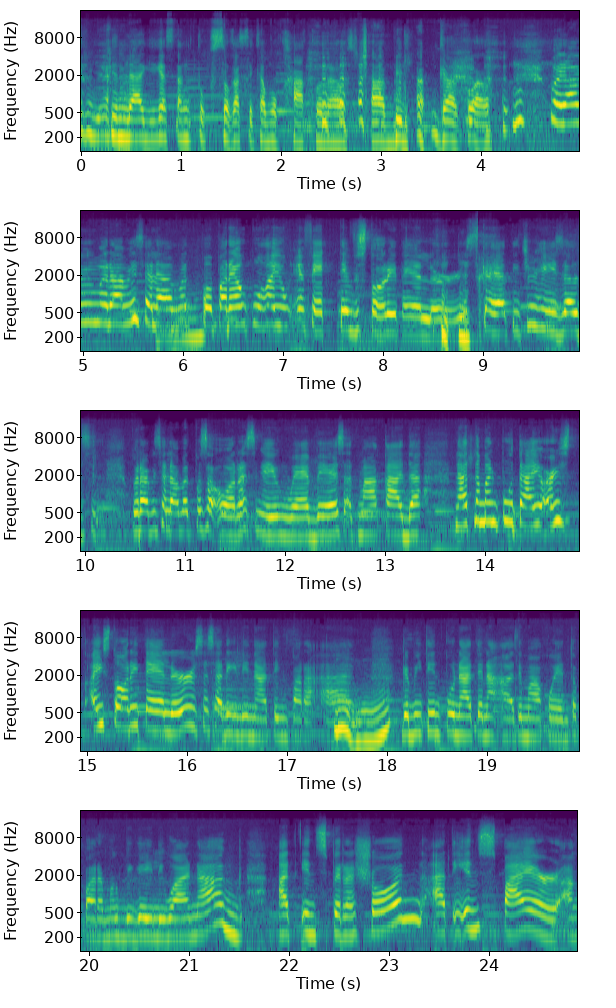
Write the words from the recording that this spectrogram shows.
niya. Yun lagi kasi ang tukso kasi kamukha ko raw. Chubby lang ako. Maraming maraming salamat po. Pareho po kayong effective storytellers. Kaya Teacher Hazel, maraming salamat po sa oras ngayong Webes at mga kada. Lahat naman po tayo are, ay storytellers sa sarili nating paraan. Gamitin po natin ang ating mga kwento para magbigay liwanag at inspirasyon at i-inspire ang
